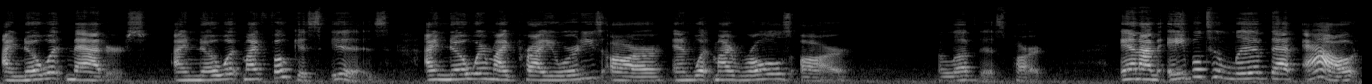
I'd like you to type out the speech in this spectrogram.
I know what matters. I know what my focus is. I know where my priorities are and what my roles are. I love this part. And I'm able to live that out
